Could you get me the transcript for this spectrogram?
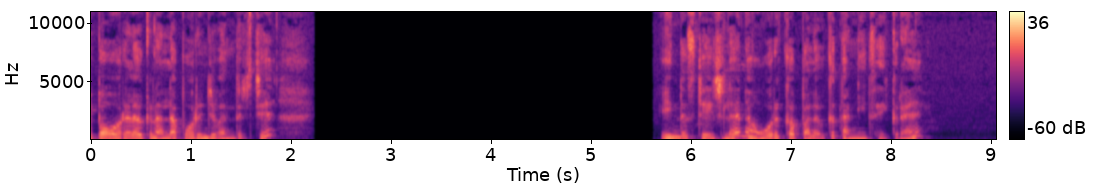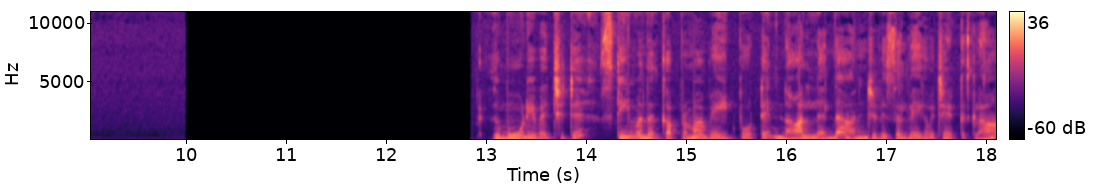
இப்போ ஓரளவுக்கு நல்லா பொரிஞ்சு வந்துருச்சு. இந்த ஸ்டேஜில் நான் ஒரு கப் அளவுக்கு தண்ணி சேர்க்குறேன். இது மூடி வச்சுட்டு ஸ்டீம் வந்ததுக்கப்புறமா வெயிட் போட்டு நாலுலேருந்து அஞ்சு விசில் வேக வச்சு எடுத்துக்கலாம்.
